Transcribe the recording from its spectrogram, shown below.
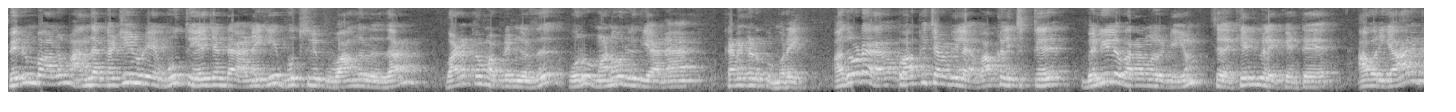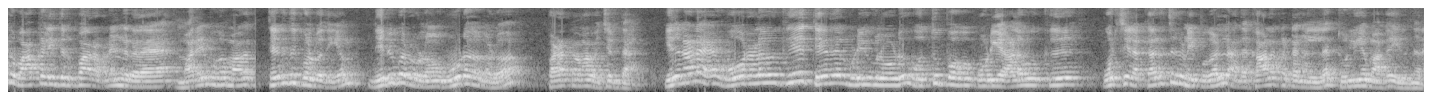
பெரும்பாலும் அந்த கட்சியினுடைய பூத் ஏஜெண்டை அணுகி பூத் ஸ்லிப் வாங்குறது தான் வழக்கம் அப்படிங்கிறது ஒரு மனோரீதியான கணக்கெடுப்பு முறை. அதோட வாக்குச்சாவடியில் வாக்களிச்சுட்டு வெளியில் வரவங்ககிட்டையும் சில கேள்விகளை கேட்டு அவர் யாருக்கு வாக்களித்திருப்பார் அப்படிங்கிறத மறைமுகமாக தெரிந்து கொள்வதையும் நிருபர்களும் ஊடகங்களும் பழக்கமாக வச்சிருந்தாங்க இதனால ஓரளவுக்கு தேர்தல் முடிவுகளோடு ஒத்து போகக்கூடிய அளவுக்கு ஒரு சில கருத்து கணிப்புகள் அந்த காலகட்டங்களில் துல்லியமாக இருந்தன.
